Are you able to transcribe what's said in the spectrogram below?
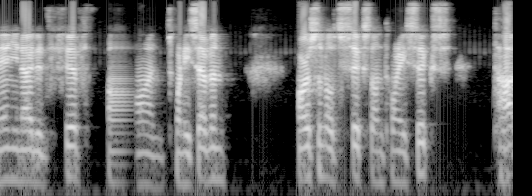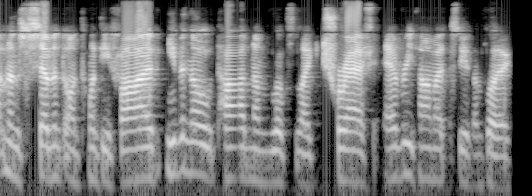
Man United fifth on 27, Arsenal sixth on 26, Tottenham seventh on 25. Even though Tottenham looks like trash every time I see them play,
